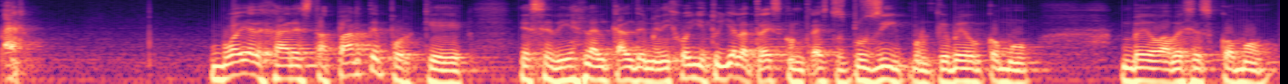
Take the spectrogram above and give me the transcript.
Bueno, voy a dejar esta parte porque ese día el alcalde me dijo, oye, tú ya la traes contra estos. Pues sí, porque veo cómo, veo a veces cómo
